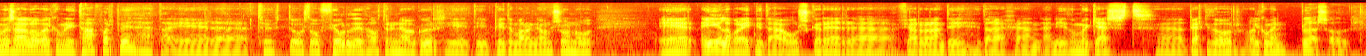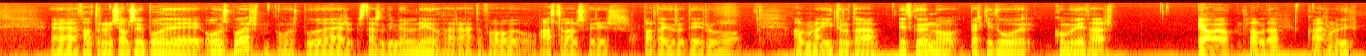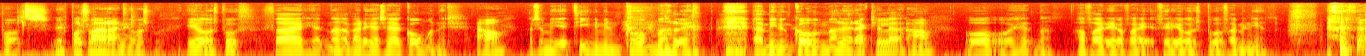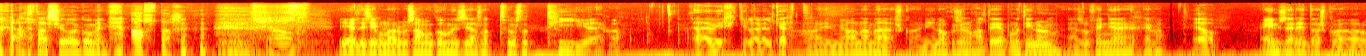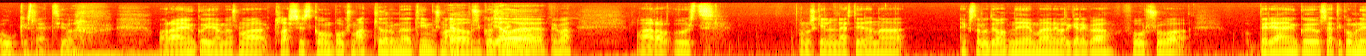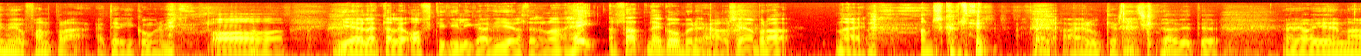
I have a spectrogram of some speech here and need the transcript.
Komið sæl og velkomin í Tapvarpið, þetta er uh, 24. þátturinn hjá okkur, ég heiti Pétur Maran Jónsson og er eiginlega bara einn í dag, Óskar er uh, fjárverandi í dag en, en ég er þó með gest, uh, Bjarki Þór, velkomin. Blessaður. Uh, þátturinn er sjálfsögur búið Óðinsbúðar, Óðinsbúðar er stærstætt í mjölni og það er að hægt að fá allt til alls fyrir barndægþröðir og almanna ítrúta ytkun og Bjarki þú er komið við þar. Já, já, klálega. Hvað er svona uppbóls, uppbólsvaraðin í Óðinsbúð? Í Óðinsbúð, það er hérna verði að segja gómanir. Já. Þar sem ég týni mínum gómum alveg, eða mínum gómum alveg reglulega Já. og, og hérna, þá fær ég að fæ, fyrir Óðinsbúð og fæ mér nýjan. Alltaf sjóða góminn. Alltaf. Já, ég held að ég sé búin að vera með saman góminn síðan svona 2010 eða eitthvað. Það er virkilega vel gert. Já, ég er mjög ánægð með það sko, en ég er nokkur sem haldi ég að búin að týna honum, en svo finn ég eitthvað. Já, Einu sem reynda sko, það var ógeslegt, ég var, var aðeingu, ég var með svona klassist gómbók sem allir voru með að tím, svona já, eitthvað. Og það er að, þú veist, búin að skilja hann eftir hérna ekstra út í hodni meðan ég var að gera eitthvað, fór svo byrjaði aðeingu og setti góminu um mig og fann bara, þetta er ekki góminu minn. ó, ég hef lent alveg oft í því líka því ég er alltaf svona, hei, þannig er Já. og segja hann bara, nei, anskotin, það er ógeslegt sko. það veit ég. En já, ég hérna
